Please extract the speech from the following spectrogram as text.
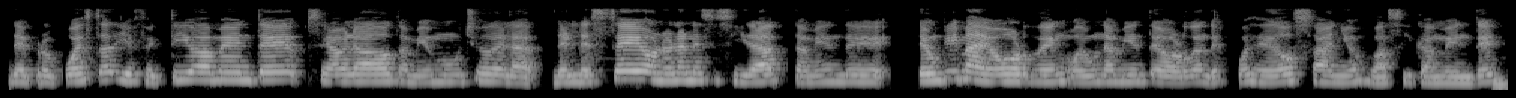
de, propuestas y efectivamente se ha hablado también mucho de la, del deseo, no la necesidad también de, un clima de orden o de un ambiente de orden después de dos años, básicamente,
